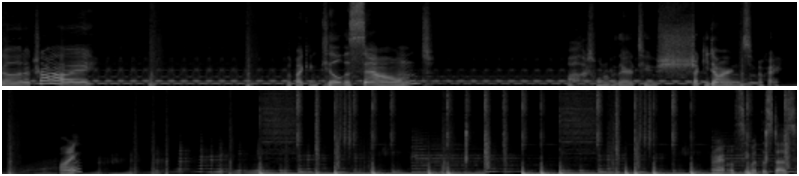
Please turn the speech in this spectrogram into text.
Gonna try. If I can kill the sound. Oh, there's one over there too. Shucky darns. Okay. Fine. Alright, let's see what this does.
